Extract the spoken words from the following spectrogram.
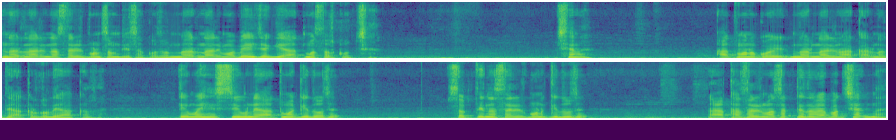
નર નારીના શરીર પણ સમજી શકો છો. નર નારીમાં બે જગ્યાએ આત્મા સરખો જ છે. છે ને? આત્માનો કોઈ નર નારીનો આકાર નથી, આકાર તો દેહ આકાર છે. એમ અહીં શિવને આત્મા કીધો છે, શક્તિને શરીર પણ કીધું છે આખા શરીરમાં શક્તિ તો વ્યાપક છે જ ને.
